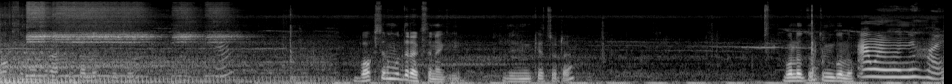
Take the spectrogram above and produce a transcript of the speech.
বক্সের মধ্যে রাখছে তাহলে কেঁচো বক্সের মধ্যে রাখছে নাকি কেঁচোটা বলো তো তুমি বলো। আমার মনে হয়।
